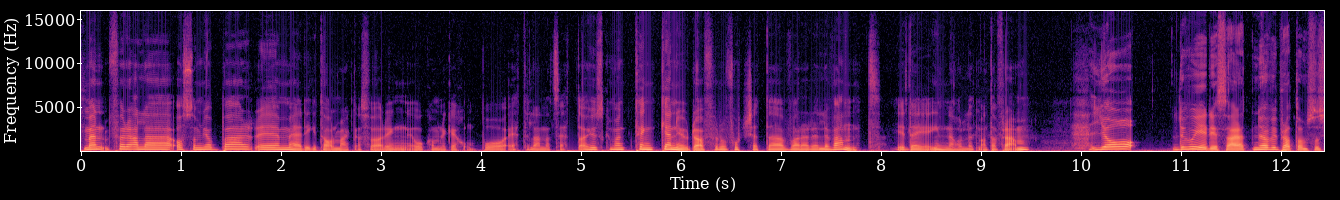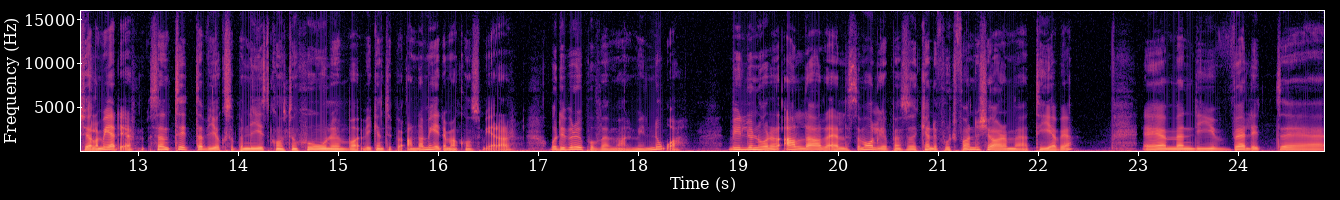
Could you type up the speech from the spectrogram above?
Men för alla oss som jobbar eh, med digital marknadsföring och kommunikation på ett eller annat sätt, då, hur ska man tänka nu då för att fortsätta vara relevant i det innehållet man tar fram? Ja, då är det så här att nu har vi pratat om sociala medier. Sen tittar vi också på nyhetskonsumtion, vilken typ av andra medier man konsumerar. Och det beror på vem man vill nå. Vill du nå den allra, allra äldsta målgruppen så kan du fortfarande köra med TV. Eh, men det är ju väldigt, eh,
